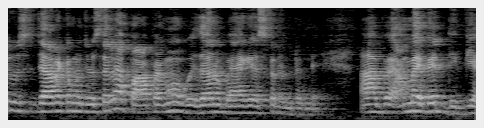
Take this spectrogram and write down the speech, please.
చూసి జానకమ్మ చూస్తే ఆ పాప ఏమో భుజాన బ్యాగ్ వేసుకొని ఉంటుంది. ఆ అమ్మాయి పేరు దివ్య.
